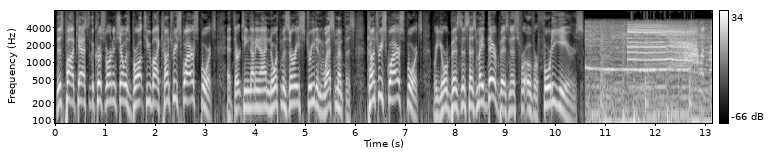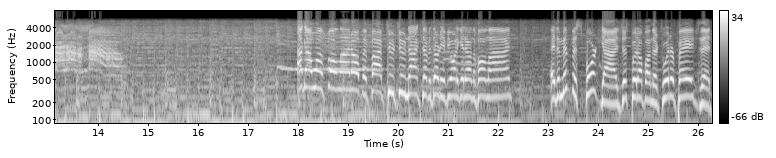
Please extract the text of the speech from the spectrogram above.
This podcast of The Chris Vernon Show is brought to you by Country Squire Sports at 1399 North Missouri Street in West Memphis. Country Squire Sports, where your business has made their business for over 40 years. I got one phone line open, 522-9730 if you want to get on the phone line. Hey, the Memphis Sport guys just put up on their Twitter page that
